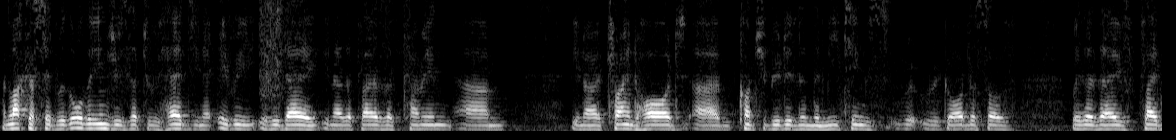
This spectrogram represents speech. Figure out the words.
and like I said, with all the injuries that we've had, you know, every, every day, you know, the players have come in, um, you know, trained hard, um, contributed in the meetings, r- regardless of whether they've played,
